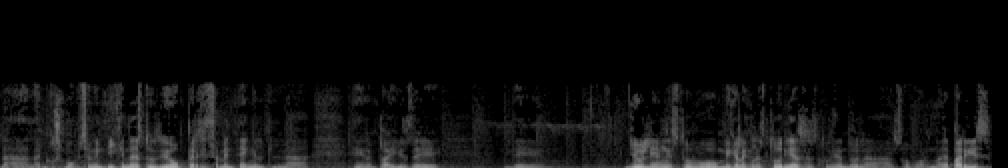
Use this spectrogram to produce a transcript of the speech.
la, la cosmovisión indígena. Estudió precisamente en el, en el país de, de Julian. Estuvo Miguel Ángel Asturias estudiando en la Soborna de París.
